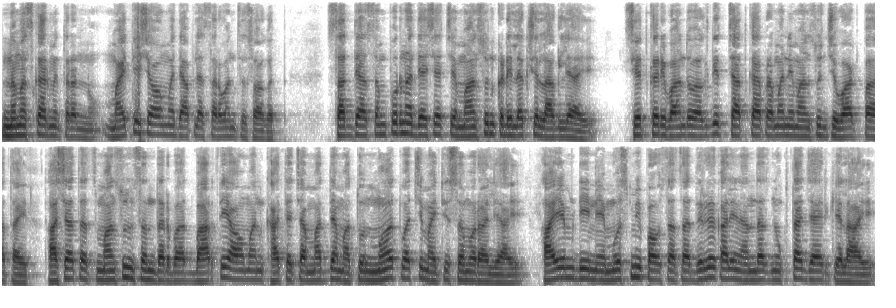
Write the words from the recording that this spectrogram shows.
नमस्कार मित्रांनो माहिती सेवामध्ये आपल्या सर्वांचं स्वागत. सध्या संपूर्ण देशाचे मान्सूनकडे लक्ष लागले आहे. शेतकरी बांधव अगदीच चातकाप्रमाणे मान्सूनची वाट पाहत आहेत. अशातच मान्सून संदर्भात भारतीय हवामान खात्याच्या माध्यमातून महत्त्वाची माहिती समोर आली आहे. आय एम डीने मोसमी पावसाचा दीर्घकालीन अंदाज नुकताच जाहीर केला आहे.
